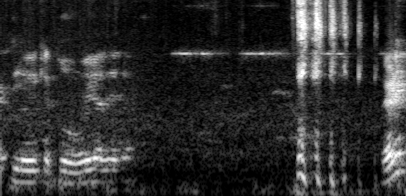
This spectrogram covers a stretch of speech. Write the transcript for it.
એકલું કે તું હોય જજે રેડી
